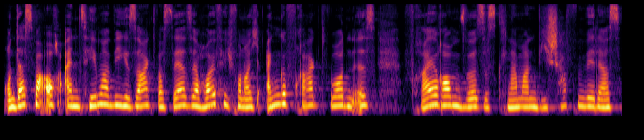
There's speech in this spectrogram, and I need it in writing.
Und das war auch ein Thema, wie gesagt, was sehr, sehr häufig von euch angefragt worden ist. Freiraum versus Klammern. Wie schaffen wir das,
